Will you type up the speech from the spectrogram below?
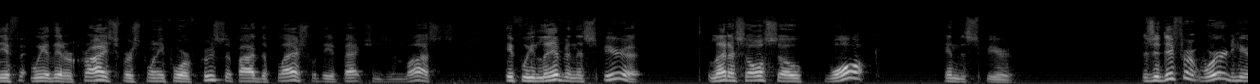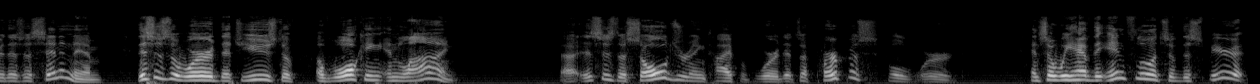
the, we that are Christ, verse 24, have crucified the flesh with the affections and lusts. If we live in the Spirit, let us also walk in the Spirit. There's a different word here, there's a synonym. This is the word that's used of, of walking in line. Uh, this is the soldiering type of word. It's a purposeful word. And so we have the influence of the Spirit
